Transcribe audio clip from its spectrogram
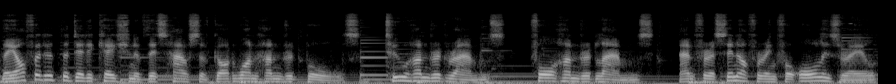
They offered at the dedication of this house of God 100 bulls, 200 rams, 400 lambs, and for a sin offering for all Israel,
